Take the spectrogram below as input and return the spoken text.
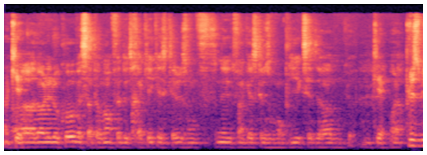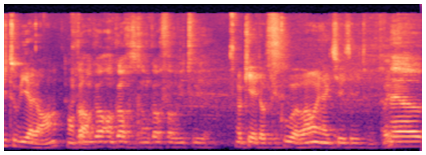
dans les locaux, bah, ça permet en fait de traquer qu'est-ce qu'elles ont, enfin, qu'est-ce qu'elles ont rempli, etc. Donc, voilà. Plus B2B alors, hein encore. encore, encore, encore fort B2B. Ok, donc du coup, euh, vraiment une activité du tout. Mais euh,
